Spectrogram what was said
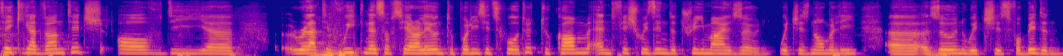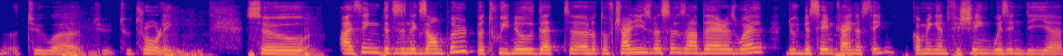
taking advantage of the uh, relative weakness of Sierra Leone to police its water to come and fish within the three mile zone, which is normally uh, a zone which is forbidden to, uh, to, to, trawling. So I think that is an example, but we know that uh, a lot of Chinese vessels are there as well, doing the same kind of thing, coming and fishing within the, uh,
